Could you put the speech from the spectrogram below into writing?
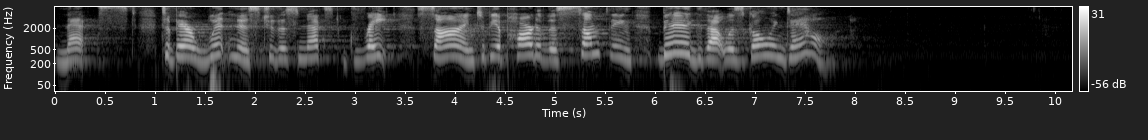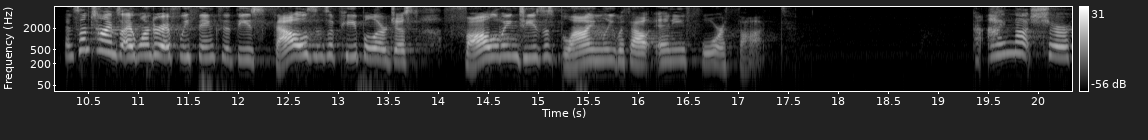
next, to bear witness to this next great sign, to be a part of this something big that was going down. And sometimes I wonder if we think that these thousands of people are just following Jesus blindly without any forethought. But I'm not sure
